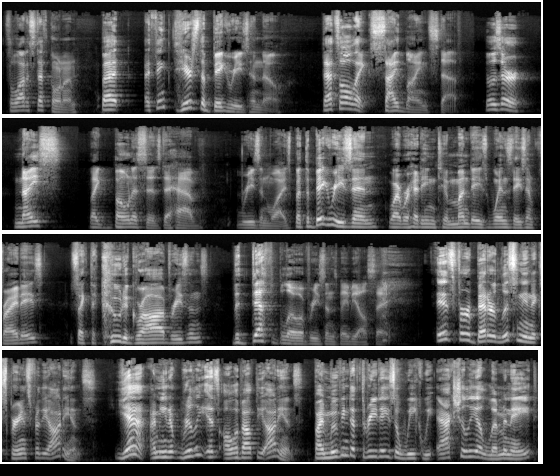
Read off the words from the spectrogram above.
it's a lot of stuff going on. But I think here's the big reason, though. That's all like sideline stuff. Those are nice, like bonuses to have reason wise. But the big reason why we're heading to Mondays, Wednesdays, and Fridays, it's like the coup de grace of reasons, the death blow of reasons, maybe I'll say, is for a better listening experience for the audience. Yeah, I mean, it really is all about the audience. By moving to three days a week, we actually eliminate,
